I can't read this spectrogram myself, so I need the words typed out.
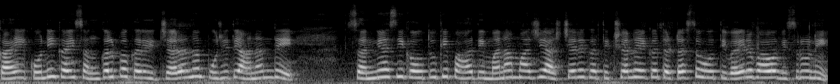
काही कोणी काही संकल्प करी चरण पूजिते आनंदे. संन्यासी कौतुकी पाहते. मना माझी आश्चर्य करते. क्षण एक तटस्थ होती. वैरभाव विसरूने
